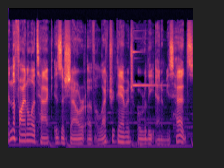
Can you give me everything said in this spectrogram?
and the final attack is a shower of electric damage over the enemy's heads.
